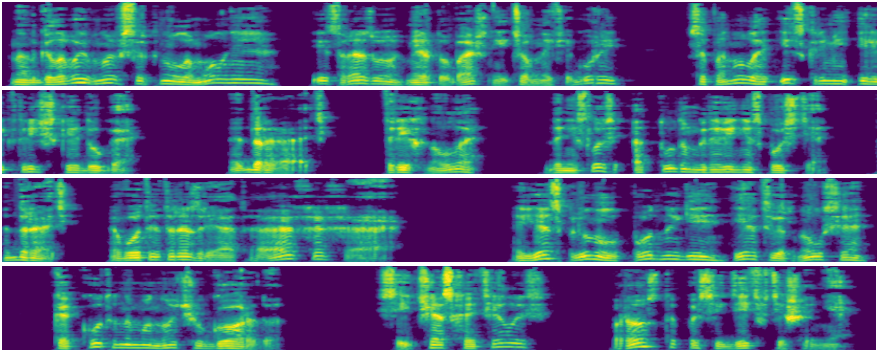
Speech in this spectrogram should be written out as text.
Над головой вновь сверкнула молния, и сразу между башней и темной фигурой сыпанула искрами электрическая дуга. «Драть!» Тряхнула. Донеслось оттуда мгновение спустя. «Драть! Вот это разряд! Ахаха!» Я сплюнул под ноги и отвернулся к окутанному ночью городу. Сейчас хотелось просто посидеть в тишине.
